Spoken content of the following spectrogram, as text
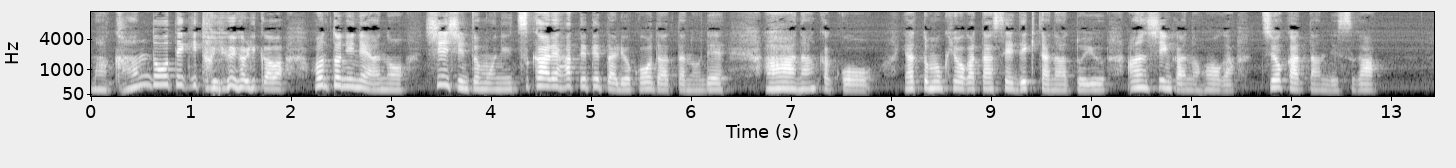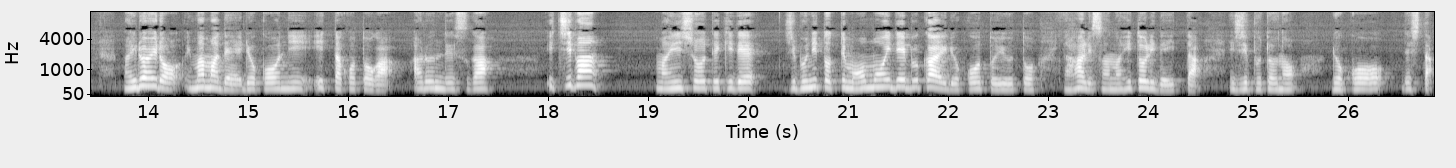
まあ、感動的というよりかは本当にねあの心身ともに疲れ果ててた旅行だったのでああなんかこうやっと目標が達成できたなという安心感の方が強かったんですがまあいろいろ今まで旅行に行ったことがあるんですが一番、まあ、印象的で自分にとっても思い出深い旅行というとやはりその一人で行ったエジプトの旅行でした。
